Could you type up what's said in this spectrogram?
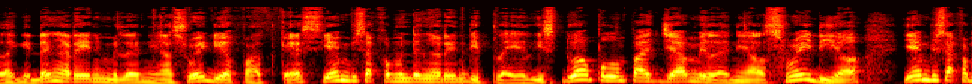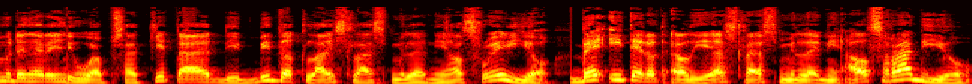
lagi dengerin Millennials Radio Podcast yang bisa kamu dengerin di playlist 24 jam Millennials Radio yang bisa kamu dengerin di website kita di bit.ly slash millennials radio bit.ly slash millennials radio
